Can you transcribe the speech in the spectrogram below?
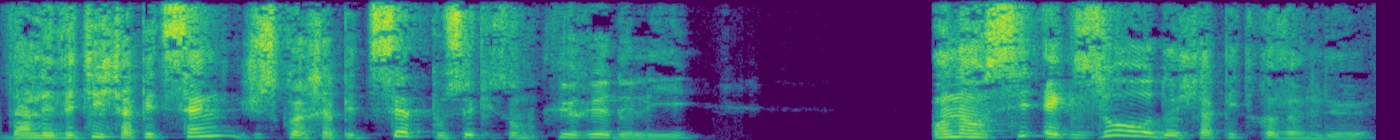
Dans Lévitique chapitre 5 jusqu'au chapitre 7, pour ceux qui sont curieux de lire, on a aussi Exode chapitre 22.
